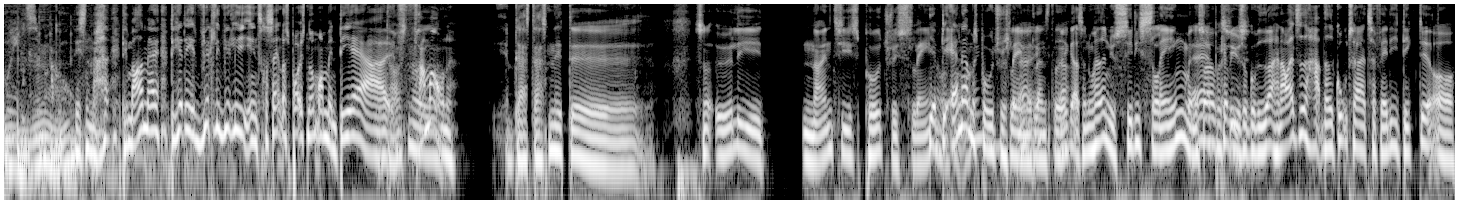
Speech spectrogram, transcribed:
på en, som Det er, sådan meget, det er meget mærke. Det her det er et virkelig, virkelig interessant og spøjs nummer, men det er, er er noget- fremragende. Jamen, der, er, der er sådan et... Øh, sådan noget early 90s poetry slang. Jamen, det er nærmest poetry slam Ja, et eller andet sted. ja. Ikke? Altså, nu havde han jo city slang, men Ja, så ja, kan vi jo så gå videre. Han har jo altid været god til at tage fat i digte og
